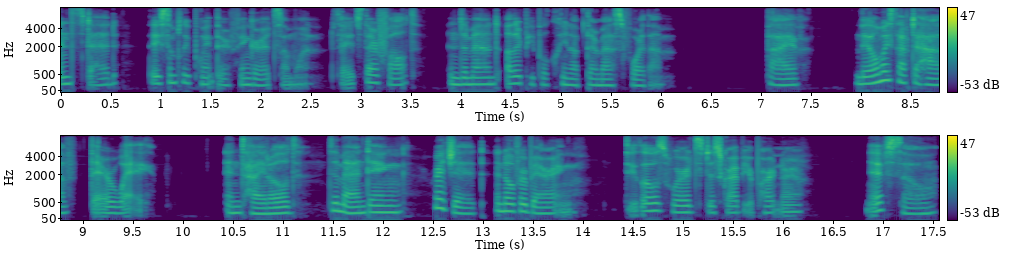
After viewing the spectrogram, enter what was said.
Instead, they simply point their finger at someone, say it's their fault, and demand other people clean up their mess for them. Five, they always have to have their way. Entitled, demanding, rigid, and overbearing. Do those words describe your partner? If so,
